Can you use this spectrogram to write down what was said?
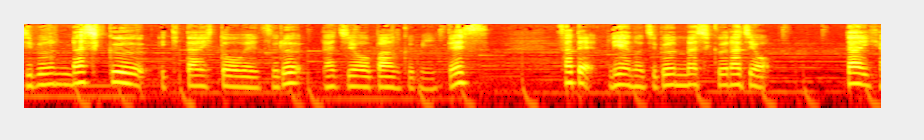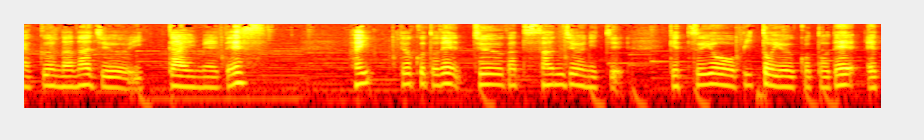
自分らしく生きたい人を応援するラジオ番組ですさてリエの自分らしくラジオ第171回目ですはいということで10月30日月曜日ということで、えっ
